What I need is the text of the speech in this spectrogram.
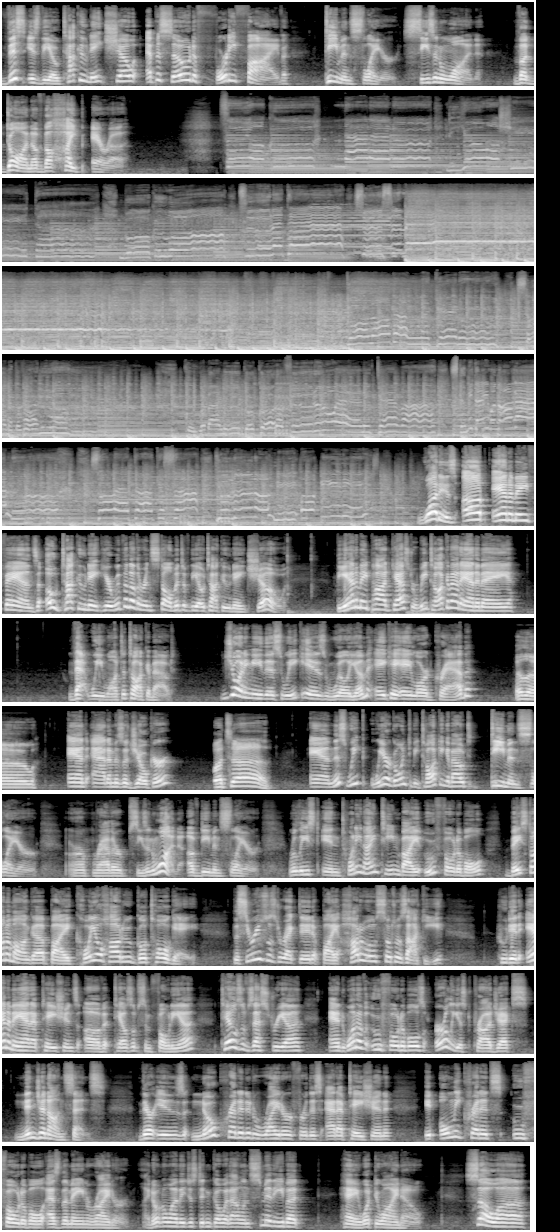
This is the Otaku Nate Show, episode 45 Demon Slayer, Season 1 The Dawn of the Hype Era. What is up, anime fans? Otaku Nate here with another installment of the Otaku Nate Show, the anime podcast where we talk about anime that we want to talk about. Joining me this week is William, aka Lord Crab, Hello. and Adam is a Joker. What's up? And this week we are going to be talking about Demon Slayer, or rather, season 1 of Demon Slayer, released in 2019 by Ufotable, based on a manga by Koyoharu Gotoge. The series was directed by Haruo Sotozaki, who did anime adaptations of Tales of Symphonia, Tales of Zestiria, and one of Ufotable's earliest projects, Ninja Nonsense. There is no credited writer for this adaptation. It only credits Ufotable as the main writer. I don't know why they just didn't go with Alan Smithee, but hey, what do I know? So, uh,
